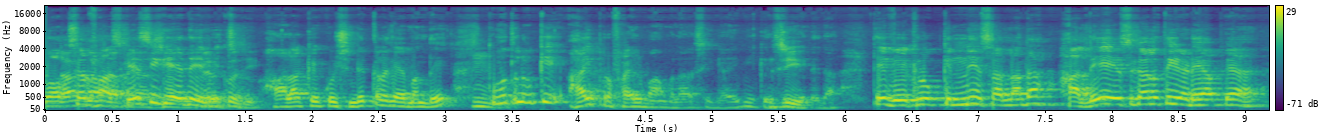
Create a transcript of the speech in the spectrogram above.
ਬਾਕਸਰ ਫਸ ਗਏ ਸੀਗੇ ਇਹਦੇ ਵਿੱਚ। ਹਾਲਾਂਕਿ ਕੁਝ ਨਿਕਲ ਗਏ ਬੰਦੇ। ਤਾਂ ਮਤਲਬ ਕਿ ਹਾਈ ਪ੍ਰੋਫਾਈਲ ਮਾਮਲਾ ਸੀਗਾ ਇਹ ਵੀ ਕਿਸੇ। ਵੇਲੇ ਦਾ। ਤੇ ਵੇਖ ਲਓ ਕਿੰਨੇ ਸਾਲਾਂ ਦਾ ਹਾਲੇ ਇਸ ਗੱਲ ਤੇ ਅੜਿਆ ਪਿਆ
